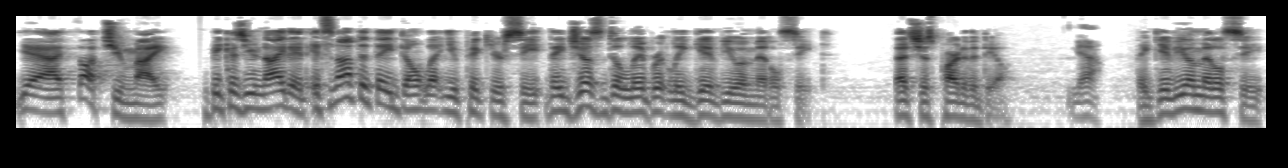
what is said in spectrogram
Yeah, I thought you might. Because United, it's not that they don't let you pick your seat. They just deliberately give you a middle seat. That's just part of the deal. Yeah. They give you a middle seat.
